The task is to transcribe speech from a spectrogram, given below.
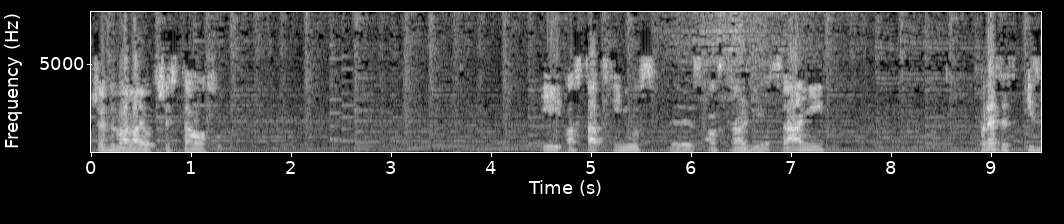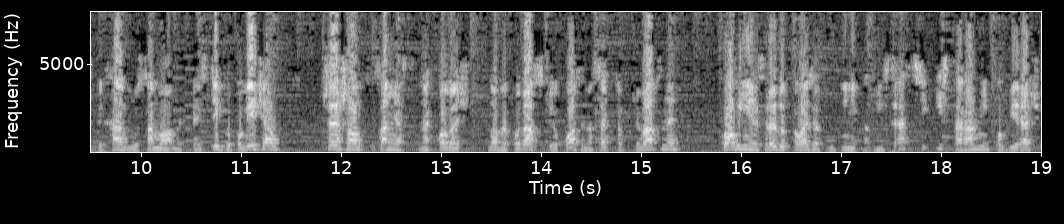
że wywalają 300 osób. I ostatni news y, z Australii i Oceanii. Prezes Izby Handlu Samoamerykańskiego powiedział, że rząd zamiast nakładać nowe podatki opłaty na sektor prywatny, powinien zredukować zatrudnienie administracji i starannie pobierać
